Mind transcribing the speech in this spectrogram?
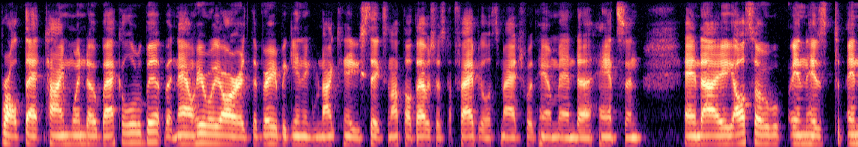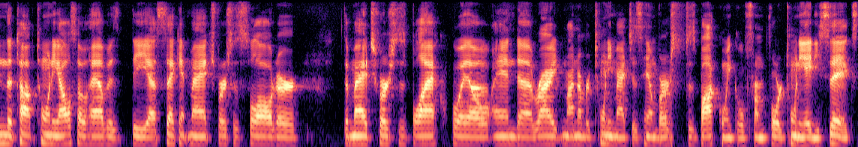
brought that time window back a little bit. But now here we are at the very beginning of 1986, and I thought that was just a fabulous match with him and uh, Hansen. And I also in his in the top 20 also have is the uh, second match versus Slaughter the match versus Blackwell, and uh, right, my number 20 match is him versus Bockwinkel from 42086.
